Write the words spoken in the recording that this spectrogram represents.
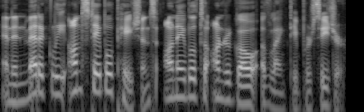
and in medically unstable patients unable to undergo a lengthy procedure.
